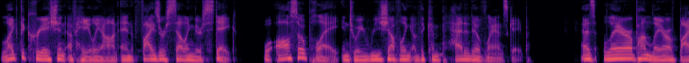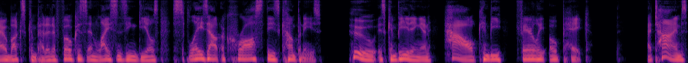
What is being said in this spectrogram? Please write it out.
like the creation of Haleon and Pfizer selling their stake, will also play into a reshuffling of the competitive landscape as layer upon layer of BioBuck's competitive focus and licensing deals splays out across these companies, who is competing and how can be fairly opaque. At times,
